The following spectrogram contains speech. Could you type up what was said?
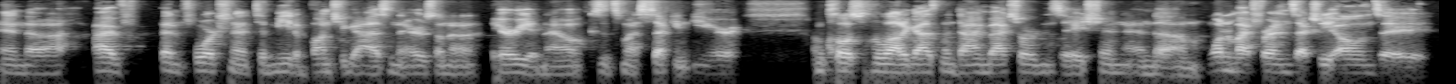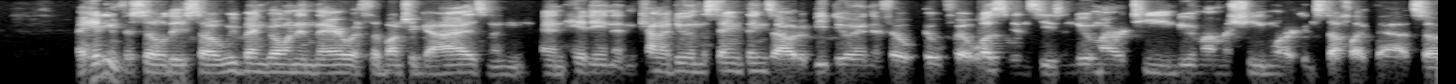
and uh, I've been fortunate to meet a bunch of guys in the Arizona area now because it's my second year. I'm close with a lot of guys in the Diamondbacks organization, and um, one of my friends actually owns a a hitting facility. So we've been going in there with a bunch of guys and and hitting and kind of doing the same things I would be doing if it if it was in season, doing my routine, doing my machine work and stuff like that. So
